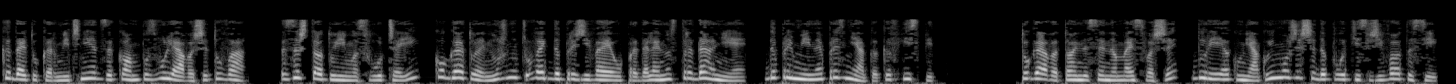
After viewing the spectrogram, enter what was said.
където кармичният закон позволяваше това. Защото има случаи, когато е нужно човек да преживее определено страдание, да премине през някакъв изпит. Тогава той не се намесваше, дори ако някой можеше да плати с живота си,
